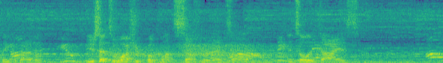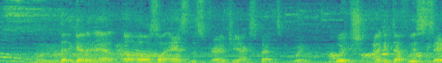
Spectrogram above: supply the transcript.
thing about it. You just have to watch your Pokemon suffer, that's all. Until it dies. Then again, it also adds to the strategy aspect, which I could definitely say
